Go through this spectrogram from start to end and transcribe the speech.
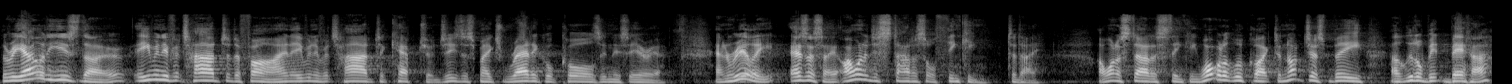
The reality is, though, even if it's hard to define, even if it's hard to capture, Jesus makes radical calls in this area. And really, as I say, I want to just start us all thinking today. I want to start us thinking what would it look like to not just be a little bit better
